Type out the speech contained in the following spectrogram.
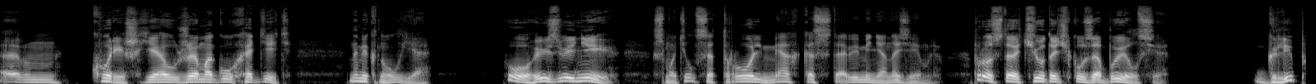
«Эм, кореш, я уже могу ходить», — намекнул я. «О, извини», — смутился тролль, мягко ставя меня на землю. «Просто чуточку забылся». «Глиб?»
